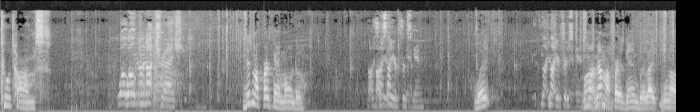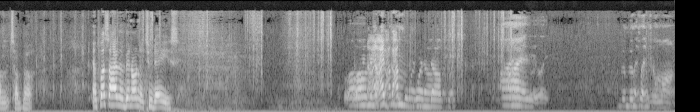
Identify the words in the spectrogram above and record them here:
two times. Well, well you're not trash. This is my first game on though. No, it's, not, not your first game. What? It's not, not your first game. My, not my first game, but like, you know what I'm talking about. And plus I haven't been on in two days. Well, I mean, I've, I'm warmed up. Like, I, like, I've been playing for long.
